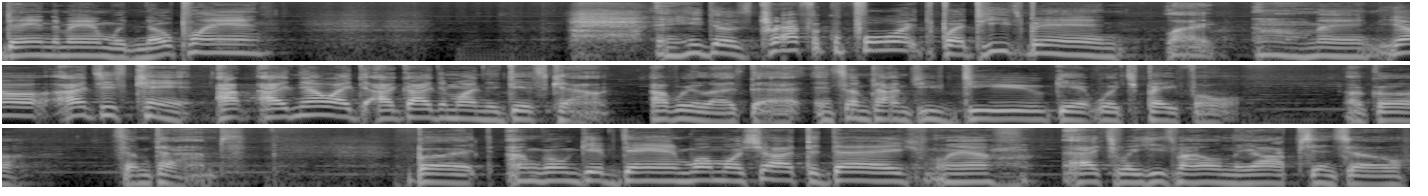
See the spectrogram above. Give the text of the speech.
Dan the man with no plan. And he does traffic reports, but he's been like, oh man, y'all, I just can't. I, I know I, I got him on the discount. I realize that. And sometimes you do get what you pay for. Okay? Sometimes. But I'm going to give Dan one more shot today. Well, actually, he's my only option, so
